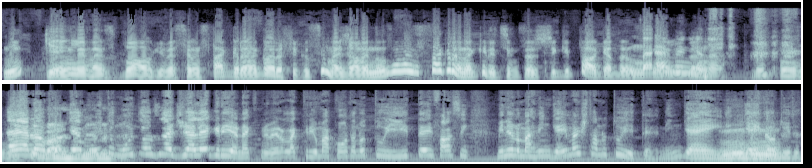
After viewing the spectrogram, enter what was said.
ninguém lê mais blog, vai ser o Instagram agora. Eu fico assim, mas jovem não usa mais Instagram, né, querido? Tinha que ser o TikTok, a dancinha Né, menino? do povo. É, não, porque é muito, muito ousadia e alegria, né? Que primeiro ela cria uma conta no Twitter e fala assim: menino, mas ninguém mais tá no Twitter. Ninguém, ninguém tá no Uhum. Twitter.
